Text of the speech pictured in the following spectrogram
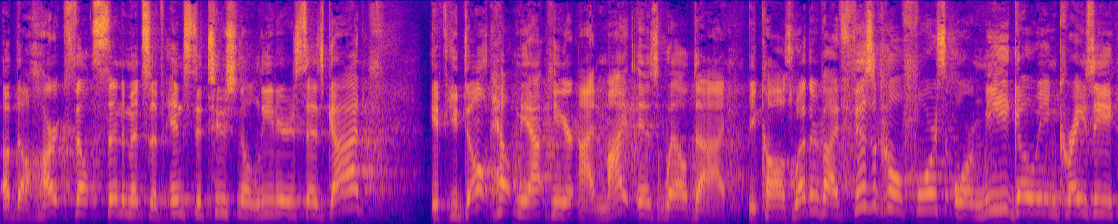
of the heartfelt sentiments of institutional leaders, says, God, if you don't help me out here, I might as well die. Because whether by physical force or me going crazy,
